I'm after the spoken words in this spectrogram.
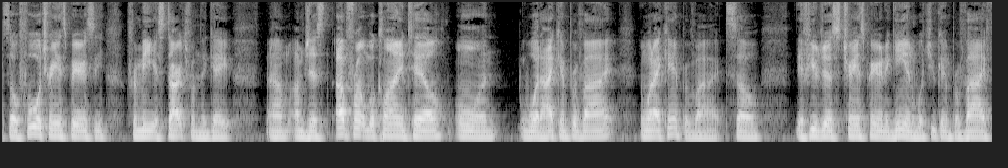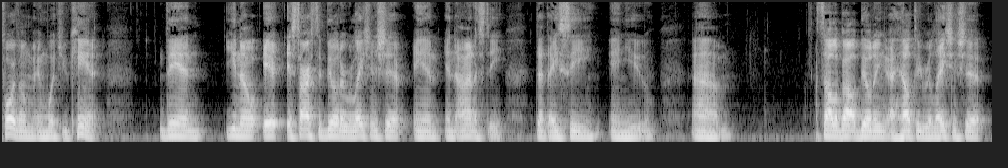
so full transparency for me, it starts from the gate. Um, I'm just upfront with clientele on what I can provide and what I can't provide. So if you're just transparent again, what you can provide for them and what you can't, then you know it, it starts to build a relationship and an honesty that they see in you. Um, it's all about building a healthy relationship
